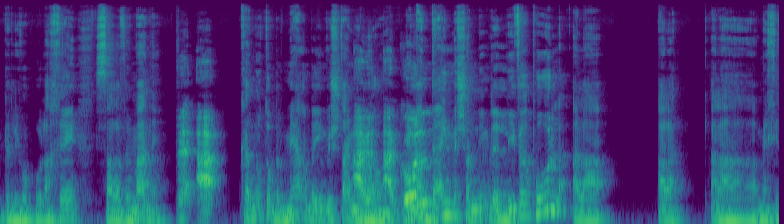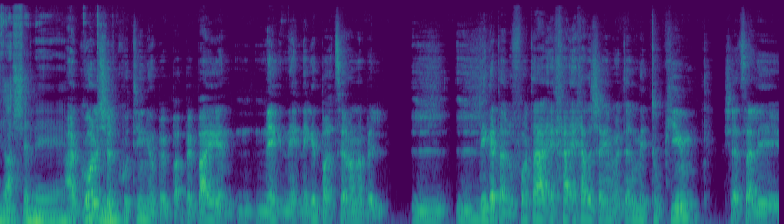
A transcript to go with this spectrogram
בליברפול, אחרי סאלה ומאנה. וה... קנו אותו ב-142 הג- מיליון. הגול- הם עדיין משלמים לליברפול על, ה, על, ה, על המכירה של... אה, הגול קוטיניו. של קוטיניו בב- בביירן נג- נג- נגד ברצלונה בליגת האלופות היה אחד- השערים היותר מתוקים שיצא לי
